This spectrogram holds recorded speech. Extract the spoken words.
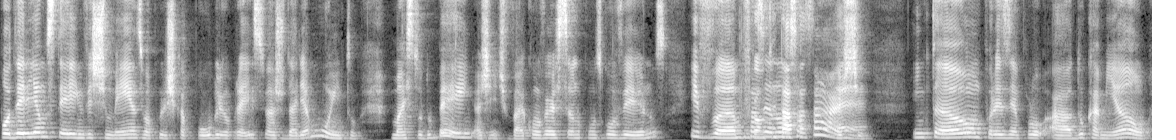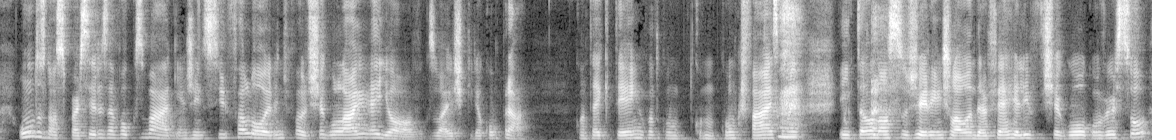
Poderíamos ter investimentos, uma política pública para isso, ajudaria muito. Mas tudo bem, a gente vai conversando com os governos e vamos fazer a nossa parte. É. Então, por exemplo, a do caminhão, um dos nossos parceiros é a Volkswagen. A gente se falou, a gente falou, chegou lá e aí, ó, a Volkswagen a gente queria comprar. Quanto é que tem? Quanto, como, como, como que faz? Como é? Então, o nosso gerente lá, o André Ferri, ele chegou, conversou,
